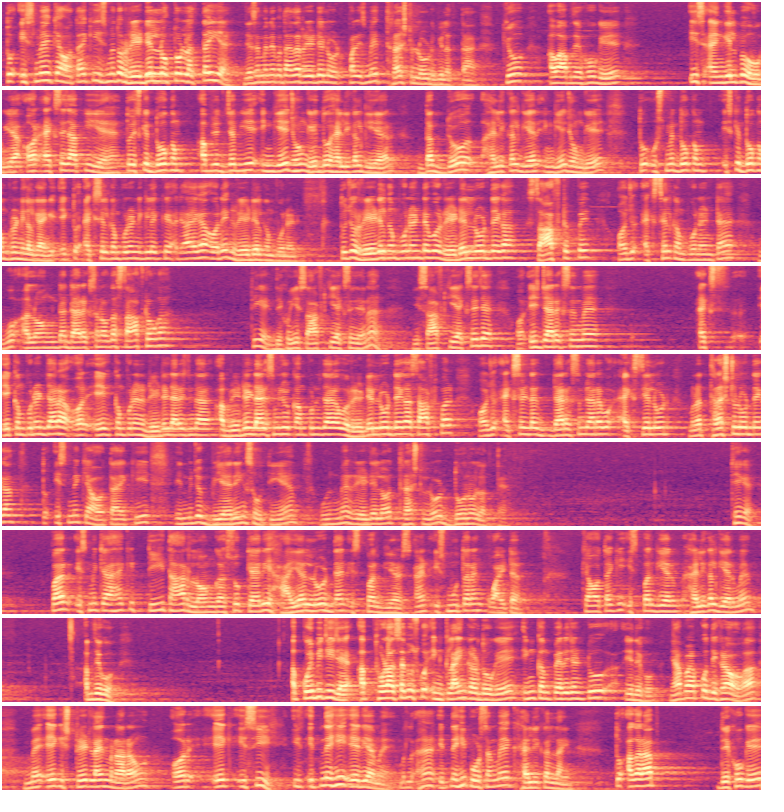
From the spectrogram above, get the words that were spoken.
तो इसमें क्या होता है कि इसमें तो रेडियल लोड तो लगता ही है। जैसे मैंने बताया था रेडियल लोड पर इसमें थ्रस्ट लोड भी लगता है। क्यों? अब आप देखोगे इस एंगल पे हो गया और एक्सेज आपकी ये है तो इसके दो कम, अब जब ये इंगेज होंगे दो हेलिकल गियर जब दो हेलिकल गियर इंगेज होंगे तो उसमें दो कम, इसके दो कंपोनेंट निकल के आएँगे। एक तो एक्सेल कंपोनेंट निकल के आएगा और एक रेडियल कंपोनेंट तो जो रेडियल कंपोनेंट है, वो रेडियल लोड देगा साफ्ट पे, और जो एक्सेल कंपोनेंट है, वो along the direction of the shaft होगा। ठीक है? देखो, ये साफ्ट की एक्सेज है ना? ये साफ्ट की एक्सेज है, और इस डायरेक्शन में एक्स एक कंपोनेंट जा रहा है और एक कंपोनेंट रेडियल डायरेक्शन में जा रहा है। अब रेडियल डायरेक्शन में जो कंपोनेंट जा रहा है, वो रेडियल लोड देगा साफ्ट पर और जो एक्सेल डायरेक्शन में जा रहा है, वो एक्सियल लोड मतलब थ्रस्ट लोड देगा। तो इसमें क्या होता है कि इनमें जो बियरिंग्स होती हैं, उनमें रेडियल और थ्रस्ट लोड दोनों लगते हैं। ठीक है? पर इसमें क्या है कि teeth are longer so carry higher load than spur gears and smoother and quieter क्या होता है कि स्पर गियर हेलिकल गियर में अब देखो, अब कोई भी चीज़ है, अब थोड़ा सा भी उसको इंक्लाइन कर दोगे इन कंपैरिजन टू ये देखो, यहाँ पर आपको दिख रहा होगा, मैं एक स्ट्रेट लाइन बना रहा हूँ और एक इसी इतने ही एरिया में मतलब हैं, इतने ही पोर्शन में एक हेलिकल लाइन तो अगर आप देखोगे,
